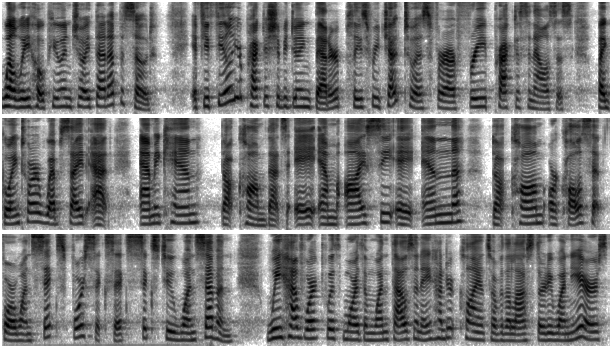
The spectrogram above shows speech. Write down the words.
Well, we hope you enjoyed that episode. If you feel your practice should be doing better, please reach out to us for our free practice analysis by going to our website at amican.com. That's A M I C A N com or call us at 416 466 6217. We have worked with more than 1,800 clients over the last 31 years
